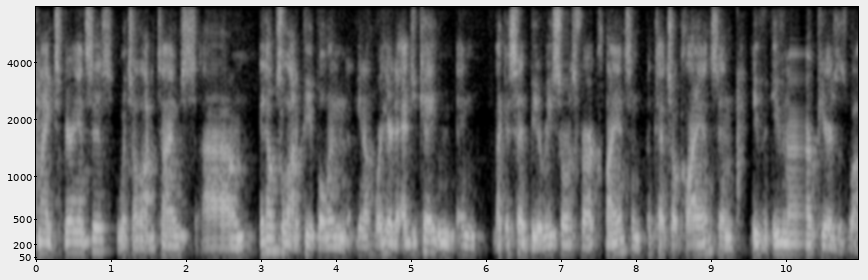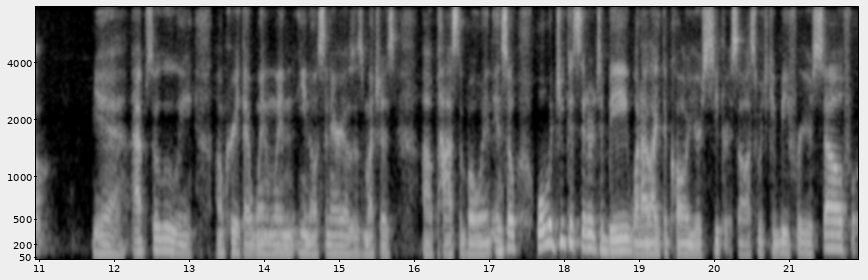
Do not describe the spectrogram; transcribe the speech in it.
my experiences, which a lot of times um, it helps a lot of people. And you know, we're here to educate and, and, like I said, be a resource for our clients and potential clients, and even even our peers as well. Yeah, absolutely. Um, create that win-win, you know, scenarios as much as uh, possible. And and so, what would you consider to be what I like to call your secret sauce, which can be for yourself, or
